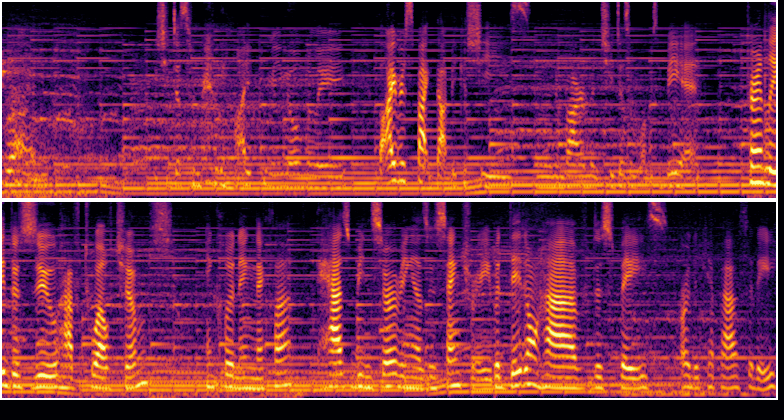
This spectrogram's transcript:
brave. She doesn't really like me normally, but I respect that because she's in an environment she doesn't want to be in. Currently, the zoo have 12 chimps, including Nicola. It has been serving as a sanctuary, but they don't have the space or the capacity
